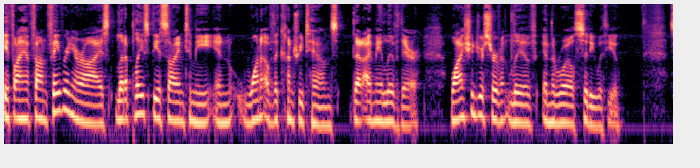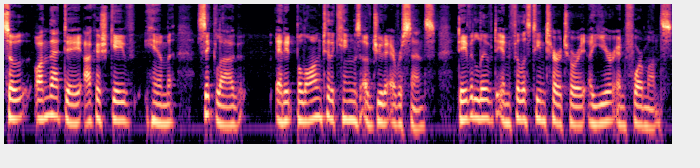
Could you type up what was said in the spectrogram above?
if I have found favor in your eyes, let a place be assigned to me in one of the country towns, that I may live there. Why should your servant live in the royal city with you? So on that day, Achish gave him Ziklag, and it belonged to the kings of Judah ever since. David lived in Philistine territory a year and four months.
